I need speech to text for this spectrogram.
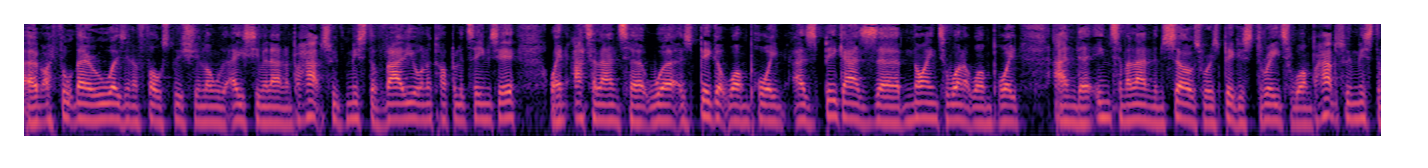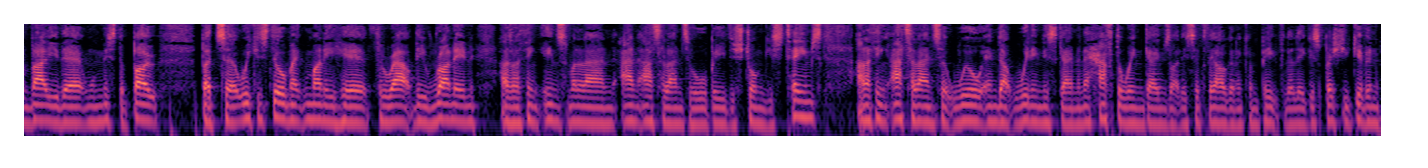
Um, I thought they were always in a false position along with AC Milan, and perhaps we've missed the value on a couple of teams here when Atalanta were as big at one point, as big as uh, nine to one at one point, and uh, Inter Milan themselves were as big as three to one. Perhaps we missed the value there and we missed the boat, but uh, we can still make money here throughout the run in, as I think Inter Milan and Atalanta will be the strongest teams, and I think Atalanta will end up winning this game, and they have to win games like this if they are going to compete for the league, especially given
